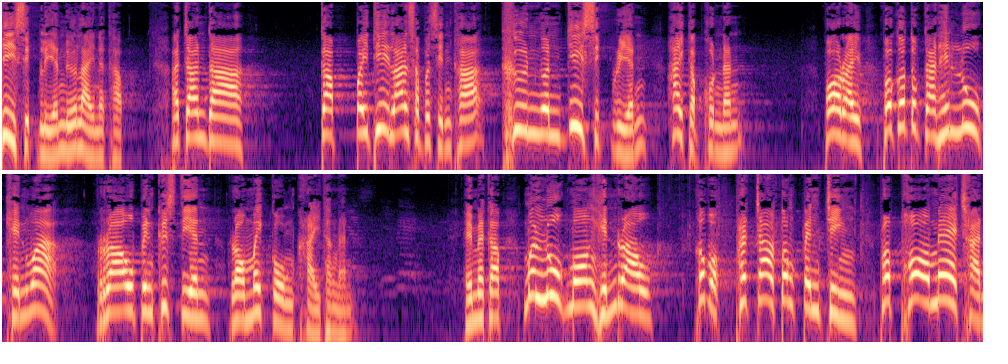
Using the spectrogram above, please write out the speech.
ยี่สิบเหรียญหรืออะไรนะครับ อาจารย์ดากลับไปที่ร้านสรรพสินค้า คืนเงินยี่สิบเหรียญให้กับคนนั้น เพราะอะไร เพราะเขาต้องการให้ลูกเห็นว่าเราเป็นคริสเตียนเราไม่โกงใครทั้งนั้น เห็นไหมครับ เมื่อลูกมองเห็นเราเขาบอกพระเจ้าต้องเป็นจริง เพราะพ่อแม่ฉัน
